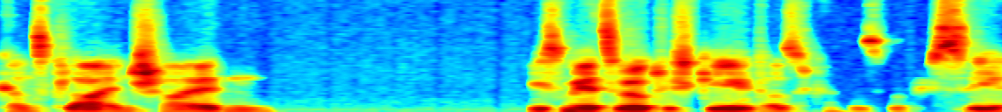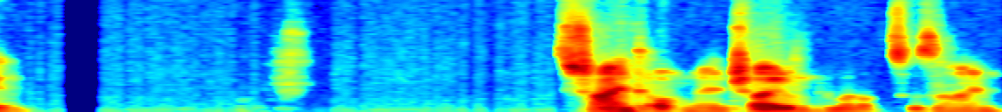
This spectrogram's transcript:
ganz klar entscheiden, wie es mir jetzt wirklich geht. Also ich kann das wirklich sehen. Es scheint auch eine Entscheidung immer noch zu sein,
